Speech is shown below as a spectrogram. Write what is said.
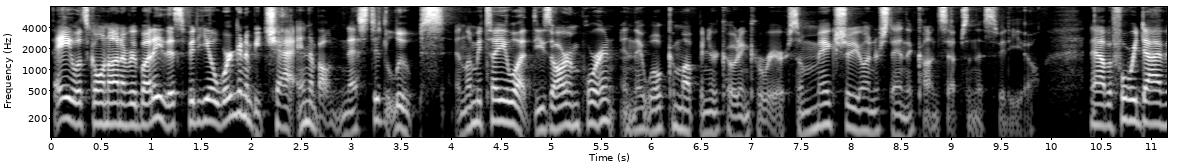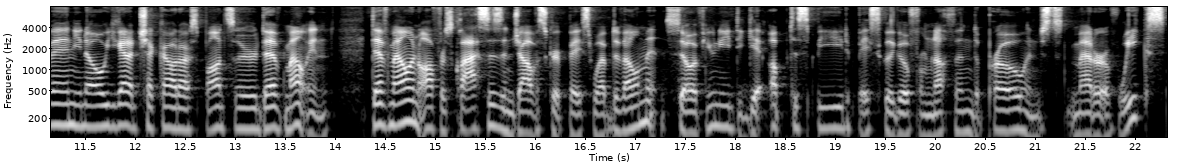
Hey, what's going on everybody? This video we're going to be chatting about nested loops. And let me tell you what, these are important and they will come up in your coding career. So make sure you understand the concepts in this video. Now, before we dive in, you know, you got to check out our sponsor, Dev Mountain. Dev Mountain offers classes in JavaScript based web development. So if you need to get up to speed, basically go from nothing to pro in just a matter of weeks,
